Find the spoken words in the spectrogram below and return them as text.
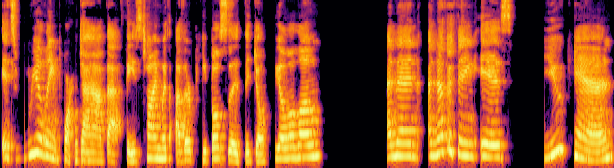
it's really important to have that FaceTime with other people so that they don't feel alone. And then another thing is you can,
